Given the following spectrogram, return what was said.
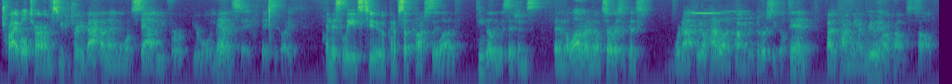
tribal terms, you can turn your back on them and they won't stab you for your woolly mammoth steak, basically. And this leads to kind of subconsciously a lot of team building decisions that in the long run don't serve us because we're not we don't have a lot of cognitive diversity built in by the time we have really hard problems to solve.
